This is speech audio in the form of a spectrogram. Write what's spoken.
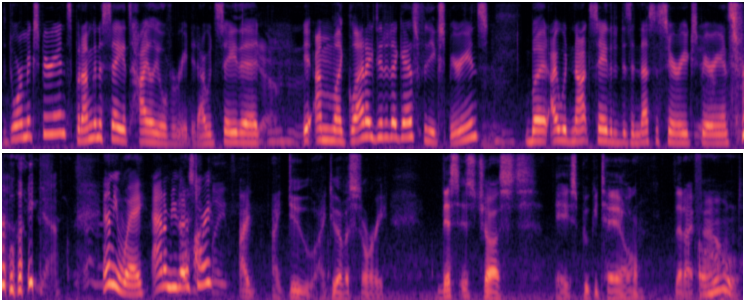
the dorm experience but i'm gonna say it's highly overrated i would say that Yeah. Mm-hmm. it, i'm like glad i did it i guess for the experience mm-hmm. but i would not say that it is a necessary experience for life Yeah. anyway adam you got a story plates. I I do. I do have a story. This is just a spooky tale that I oh. found.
